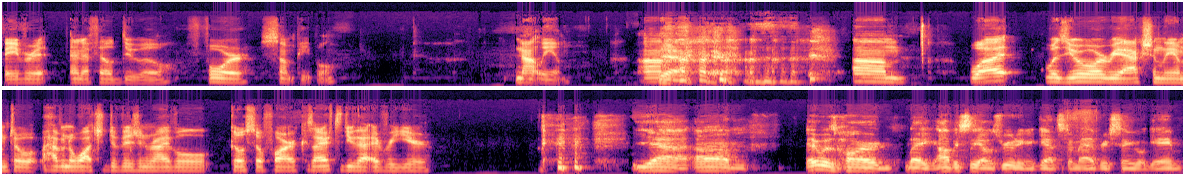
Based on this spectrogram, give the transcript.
favorite NFL duo for some people. Not Liam. Uh, Yeah. um, what was your reaction, Liam, to having to watch a division rival go so far? Because I have to do that every year. yeah, um, it was hard. Like, obviously, I was rooting against him every single game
